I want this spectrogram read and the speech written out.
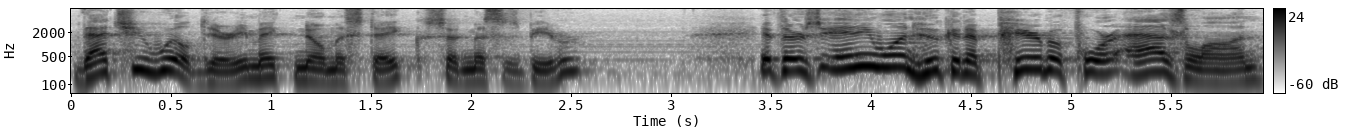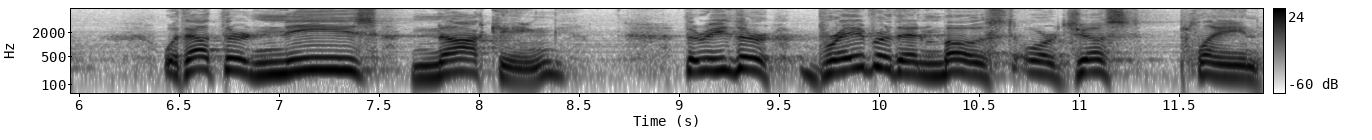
That you will, dearie, make no mistake, said Mrs. Beaver. If there's anyone who can appear before Aslan without their knees knocking, they're either braver than most or just plain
